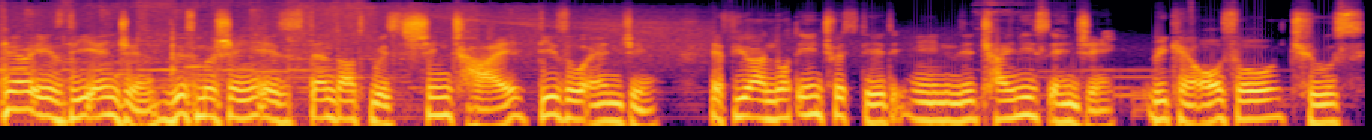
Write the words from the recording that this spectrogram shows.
Here is the engine. This machine is standard with Xinchai diesel engine. If you are not interested in the Chinese engine, we can also choose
